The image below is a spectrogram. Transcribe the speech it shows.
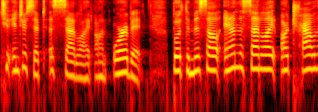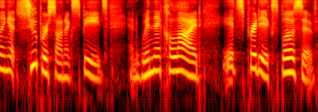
to intercept a satellite on orbit. Both the missile and the satellite are traveling at supersonic speeds, and when they collide, it's pretty explosive.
